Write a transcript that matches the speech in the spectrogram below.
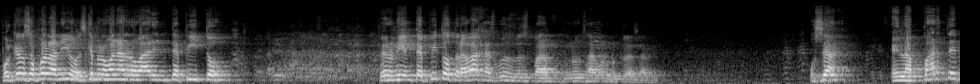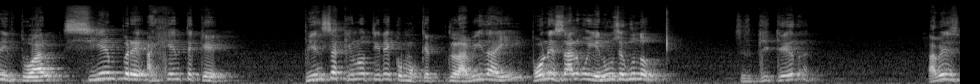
¿Por qué no se pone el anillo? Es que me lo van a robar en Tepito. Pero ni en Tepito trabajas, pues, pues para no saber, no sabe. O sea, en la parte virtual siempre hay gente que piensa que uno tiene como que la vida ahí, pones algo y en un segundo, ¿qué queda? A veces,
